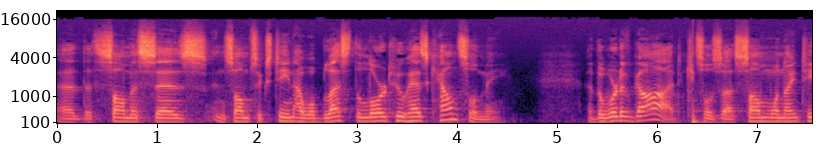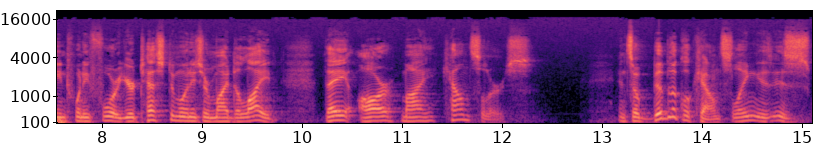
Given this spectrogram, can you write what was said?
Uh, the psalmist says in Psalm 16, I will bless the Lord who has counseled me. Uh, the Word of God counsels us. Psalm 119, 24, Your testimonies are my delight. They are my counselors. And so, biblical counseling is, is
